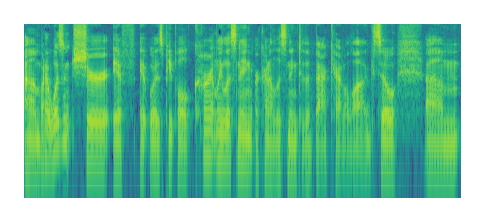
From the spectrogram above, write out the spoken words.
Um, but I wasn't sure if it was people currently listening or kind of listening to the back catalog. So um,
